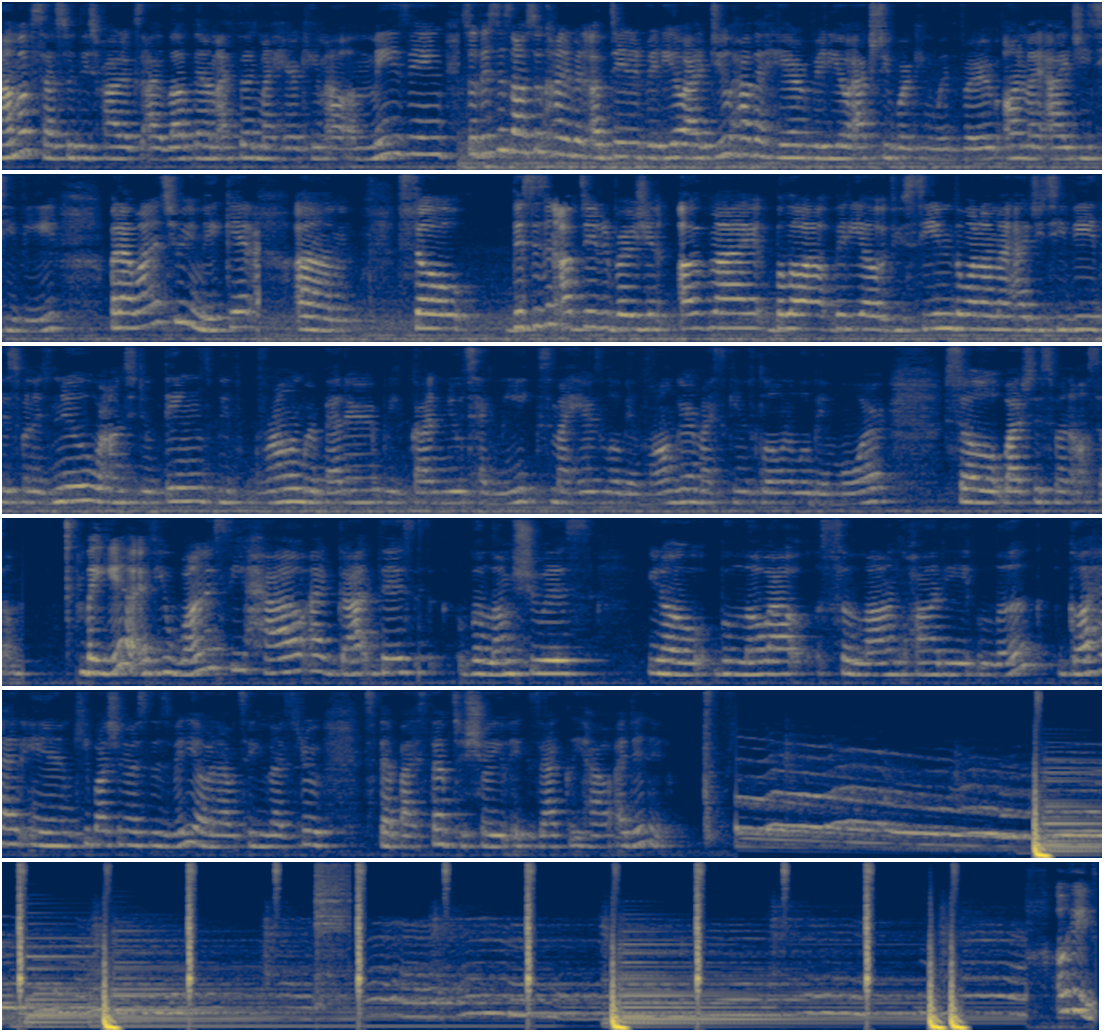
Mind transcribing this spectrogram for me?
I'm obsessed with these products. I love them. I feel like my hair came out amazing. So this is also kind of an updated video. I do have a hair video actually working with Verb on my IGTV, but I wanted to remake it. Um, so this is an updated version of my blowout video. If you've seen the one on my IGTV, this one is new. We're on to new things. We've grown, we're better. We've got new techniques. My hair is a little bit longer. My skin's glowing a little bit more. So watch this one also. But yeah, if you want to see how I got this voluptuous, you know, blowout salon quality look, go ahead and keep watching the rest of this video and I will take you guys through step by step to show you exactly how I did it.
